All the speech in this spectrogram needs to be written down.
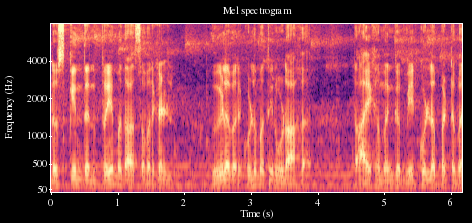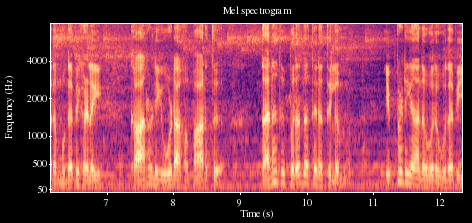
டுஸ்கிந்தன் பிரேமதாஸ் அவர்கள் ஈழவர் குழுமத்தினூடாக தாயகமெங்கும் மேற்கொள்ளப்பட்டு வரும் உதவிகளை காணொளி ஊடாக பார்த்து தனது பிறந்த தினத்திலும் இப்படியான ஒரு உதவி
